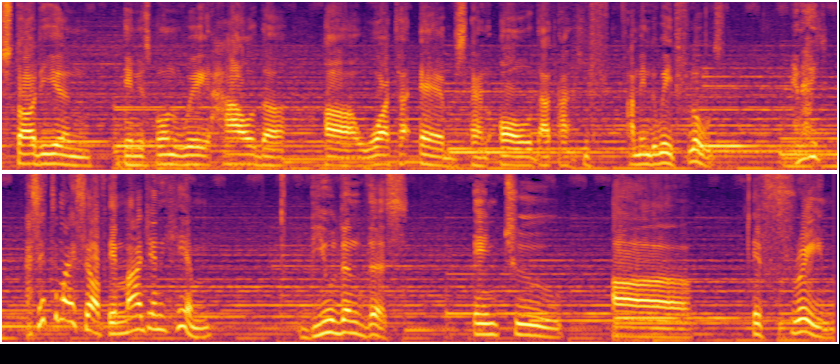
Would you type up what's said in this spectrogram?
studying in his own way how the uh, water ebbs and all that. And he, I mean, the way it flows. And I, I said to myself, imagine him building this into uh, a frame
